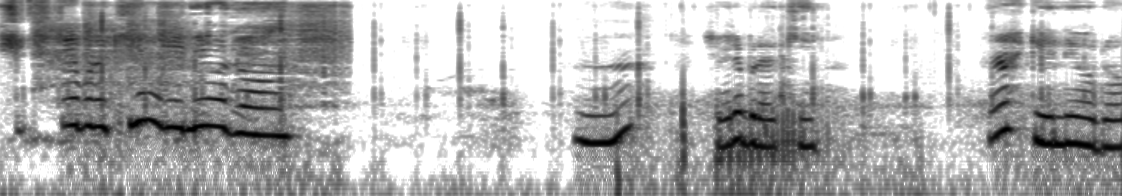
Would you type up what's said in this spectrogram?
Şu çiçeği bırakayım geliyorum. Hı, şöyle bırakayım. Heh geliyorum.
